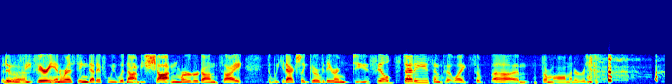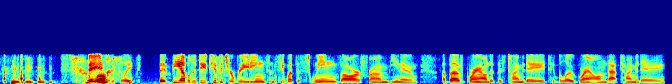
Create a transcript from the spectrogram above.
But it would be very interesting that if we would not be shot and murdered on site, that we could actually go over there and do field studies and put like th- um, thermometers, Well- basically. But be able to do temperature readings and see what the swings are from you know above ground at this time of day to below ground that time of day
